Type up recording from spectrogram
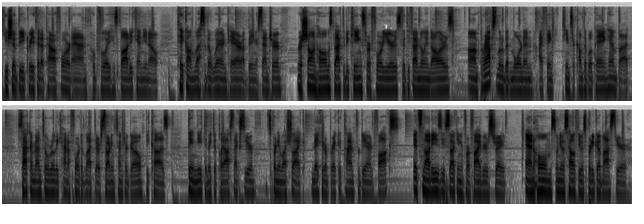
he should be great fit at power forward and hopefully his body can, you know, take on less of the wear and tear of being a center. Richaun Holmes back to the Kings for four years, $55 million. Um, perhaps a little bit more than I think teams are comfortable paying him, but Sacramento really can't afford to let their starting center go because they need to make the playoffs next year. It's pretty much like make it or break it time for De'Aaron Fox. It's not easy sucking for five years straight. And Holmes, when he was healthy, was pretty good last year.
